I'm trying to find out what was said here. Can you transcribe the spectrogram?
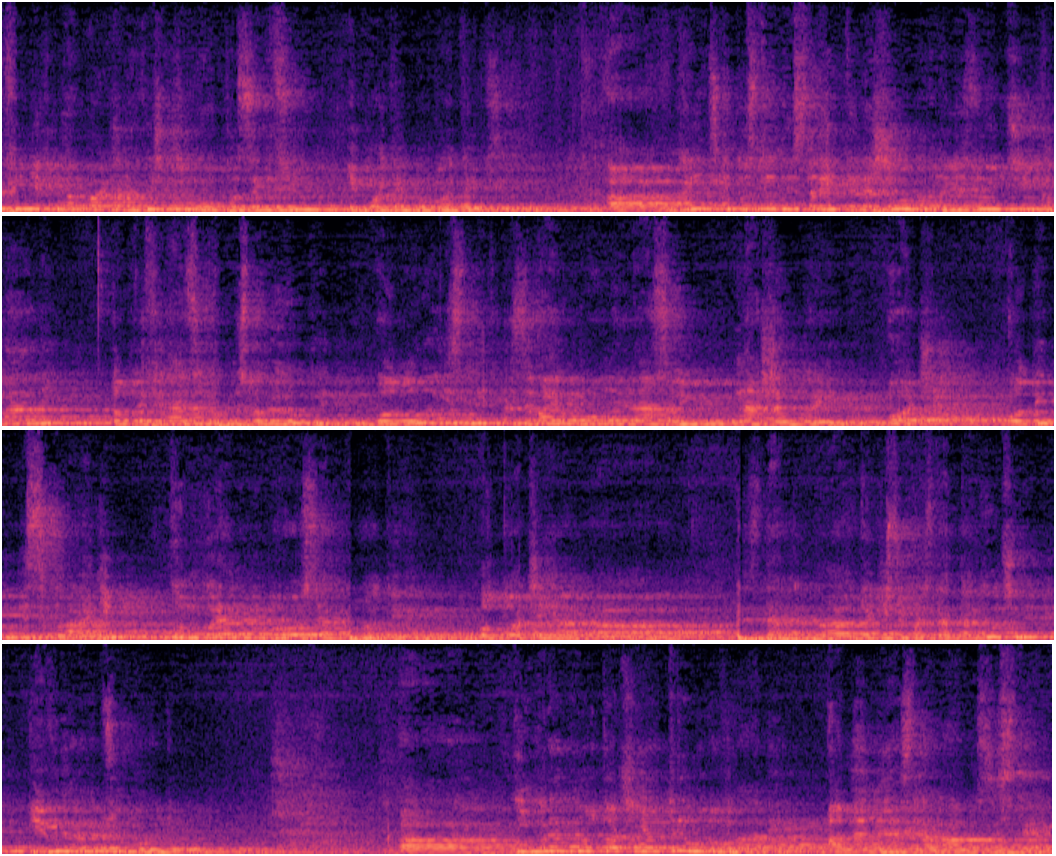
Він їх необачно виштовхнув опозицію і потім поплатився. Український дослідник Старий Телешов, аналізуючи клани, тобто фінансово-промислові групи, одну із них називає умовною назвою Наша Україна. Отже, один із кланів конкурентно боровся проти оточення е, президента, е, тодішнього президента Кучми і виграв цю боротьбу. Е, Конкурентне оточення отримало влади, але не зламало систему.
